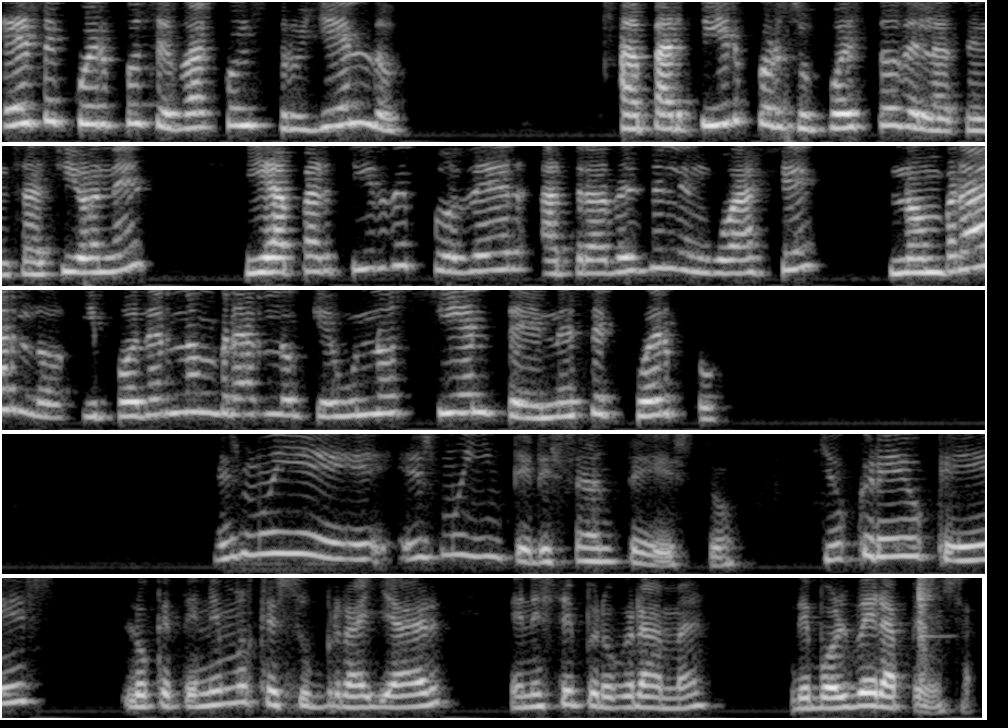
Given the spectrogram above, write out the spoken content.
ese cuerpo se va construyendo a partir, por supuesto, de las sensaciones y a partir de poder, a través del lenguaje, nombrarlo y poder nombrar lo que uno siente en ese cuerpo. Es muy, es muy interesante esto. Yo creo que es lo que tenemos que subrayar en este programa de volver a pensar.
